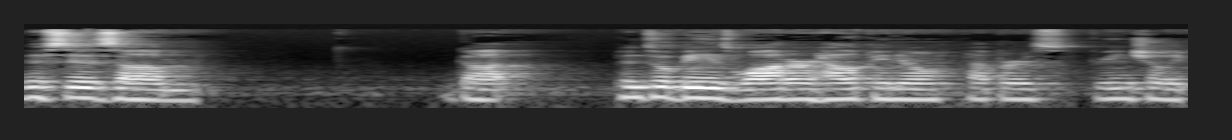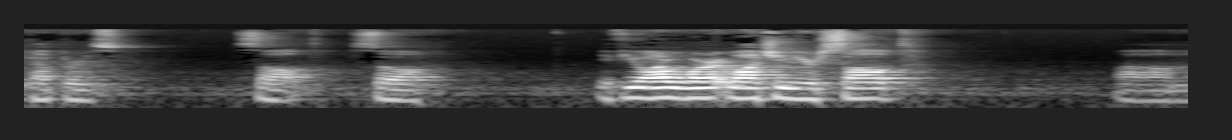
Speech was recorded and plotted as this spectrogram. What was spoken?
This is um, got pinto beans, water, jalapeno peppers, green chili peppers, salt. So if you are watching your salt, um,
